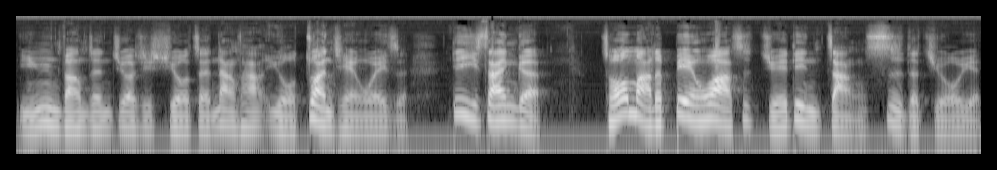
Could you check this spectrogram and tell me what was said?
营运方针就要去修正，让它有赚钱为止。第三个，筹码的变化是决定涨势的久远，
